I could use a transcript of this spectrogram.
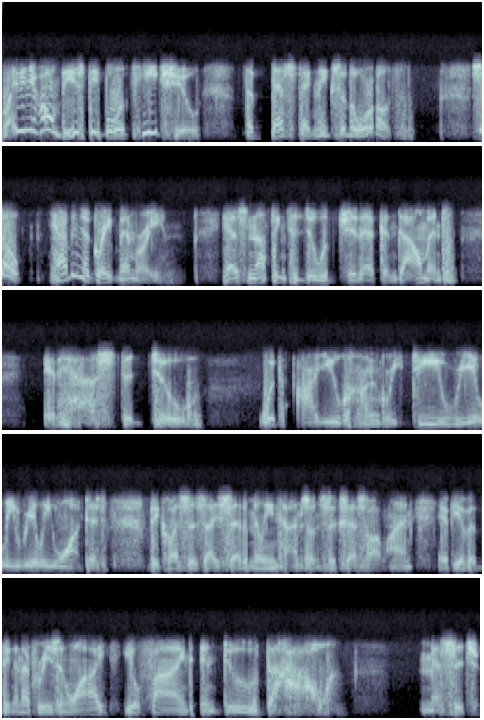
Right in your home. These people will teach you the best techniques in the world. So, having a great memory has nothing to do with genetic endowment. It has to do with are you hungry? Do you really, really want it? Because as I said a million times on Success Hotline, if you have a big enough reason why, you'll find and do the how. Message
